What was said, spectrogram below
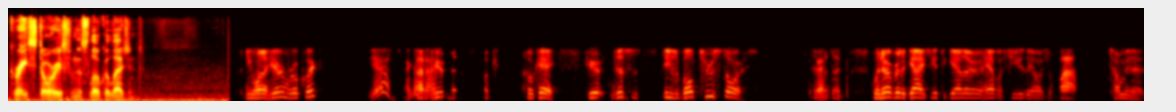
great stories from this local legend. Do you want to hear them real quick? Yeah, I got time. Here, okay, okay, here. This is these are both true stories. Okay. Whenever the guys get together and have a few, they always go, "Bob, tell me that."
